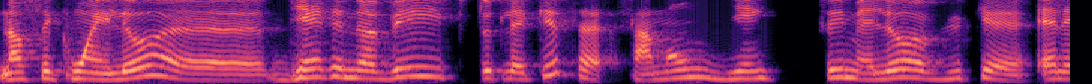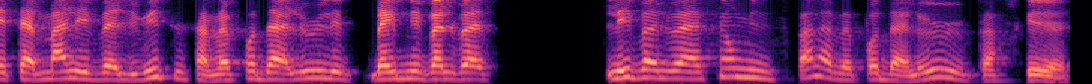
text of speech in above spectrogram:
dans ces coins-là, euh, bien rénové, puis tout le kit, ça, ça monte bien. Tu sais, mais là, vu qu'elle était mal évaluée, ça n'avait pas d'allure. Même l'évaluation, l'évaluation municipale n'avait pas d'allure parce que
